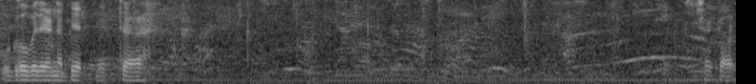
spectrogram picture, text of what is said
We'll go over there in a bit, but uh, let's, check out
